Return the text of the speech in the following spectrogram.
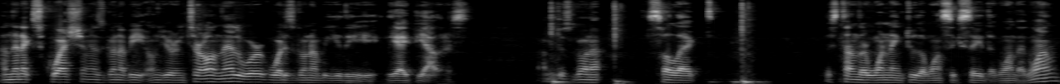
and the next question is to be on your internal network, what is to be the, the IP address? I'm just to select the standard 192.168.1.1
